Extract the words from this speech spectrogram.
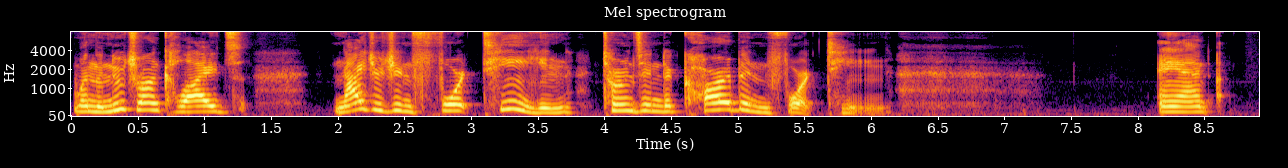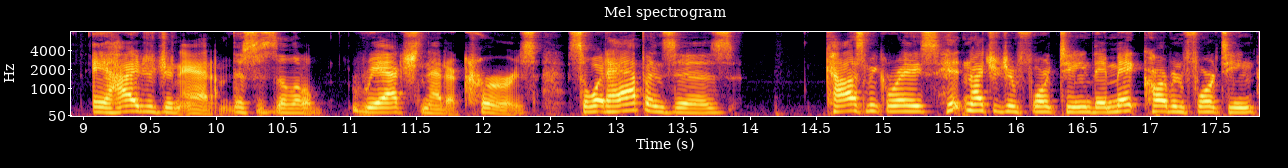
when the neutron collides, nitrogen 14 turns into carbon 14 and a hydrogen atom. This is the little reaction that occurs. So what happens is cosmic rays hit nitrogen 14, they make carbon 14.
